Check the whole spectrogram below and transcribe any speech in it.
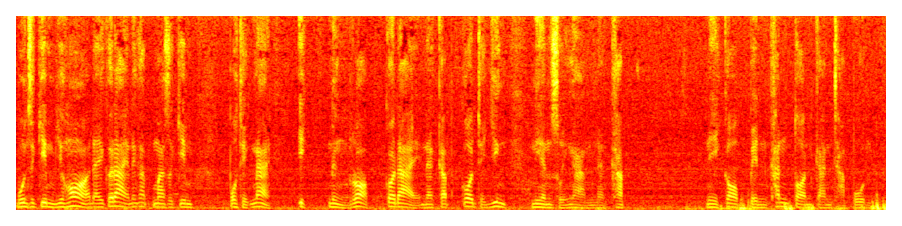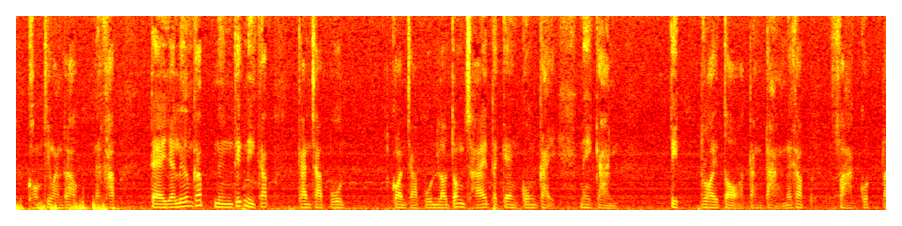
ปูนสกิมยี่ห้อใดก็ได้นะครับ มาสกิมโปรเทคหน้าอีกหนึ่งรอบก็ได้นะครับ ก็จะยิ่งเนียนสวยงามนะครับ นี่ก็เป็นขั้นตอนการฉาบปูนของทีมงานเรานะครับ แต่อย่าลืมครับหนึ่งเทคนิคครับการฉาบปูนก่อนฉาบปูนเราต้องใช้ตะแกรงกรงไก่ในการติดรอยต่อต่างๆนะครับ ฝากกดไล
